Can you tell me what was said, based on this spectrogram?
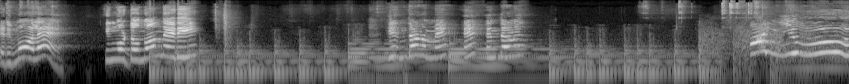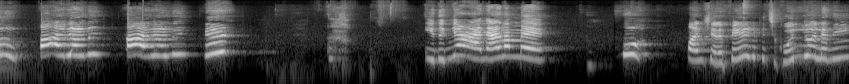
എടി മോളെ ഇങ്ങോട്ടൊന്നും വന്നേടി. എന്താണ് അമ്മേ ഏ എന്താണ്? ഇത് ഞാനാണമ്മേ. ഓ മനുഷ്യനെ പേടിപ്പിച്ച് കൊല്ലുമല്ലേ നീ?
